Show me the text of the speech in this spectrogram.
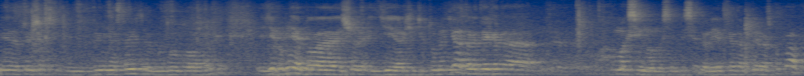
э, то есть сейчас вы меня оставите, буду говорить. У меня была еще идея архитектурного театра, это я когда э, Максима мы с ним беседовали, я когда первый раз попал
